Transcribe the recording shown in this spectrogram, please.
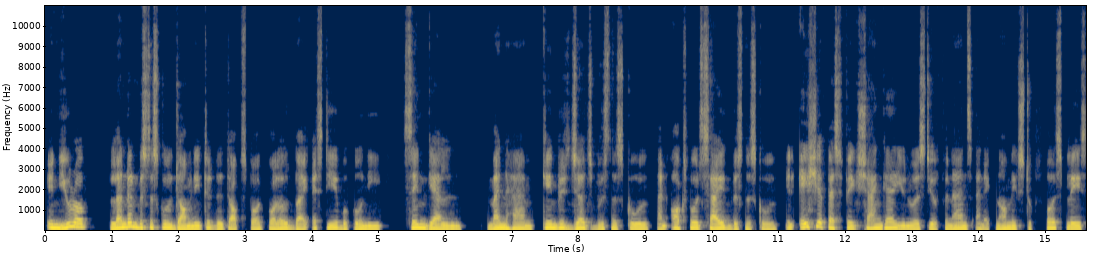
In Europe, London Business School dominated the top spot, followed by SDA Bocconi, St. Gallen, Mannheim, Cambridge Judge Business School, and Oxford Saïd Business School. In Asia Pacific, Shanghai University of Finance and Economics took first place,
